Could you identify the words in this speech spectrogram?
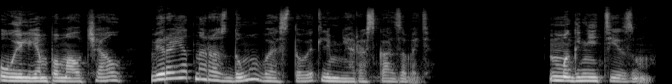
Уильям помолчал, вероятно, раздумывая, стоит ли мне рассказывать. Магнетизм.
